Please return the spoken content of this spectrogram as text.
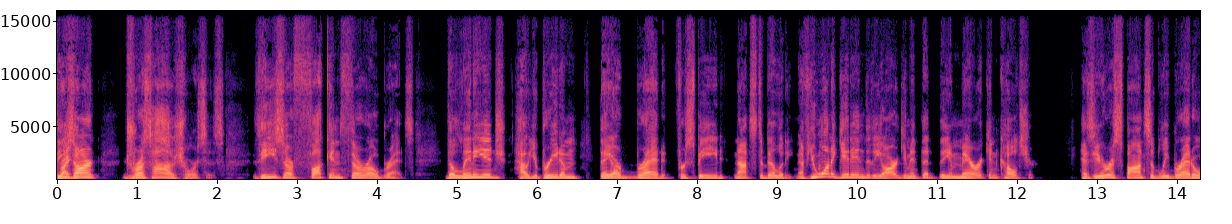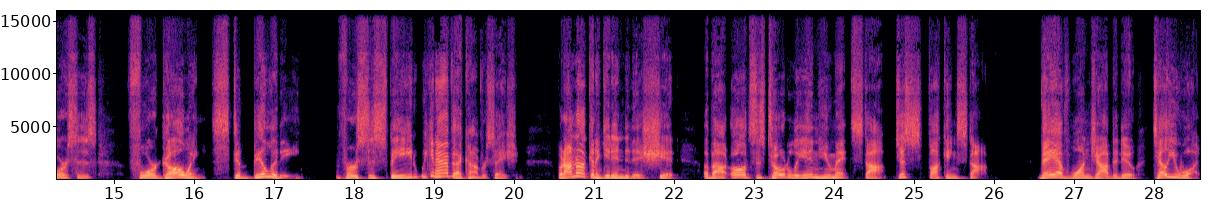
These Right. aren't dressage horses. These are fucking thoroughbreds. The lineage, how you breed them, they are bred for speed, not stability. Now, if you want to get into the argument that the American culture has irresponsibly bred horses foregoing stability versus speed, we can have that conversation. But I'm not going to get into this shit about, oh, it's this totally inhumane. Stop. Just fucking stop. They have one job to do. Tell you what,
